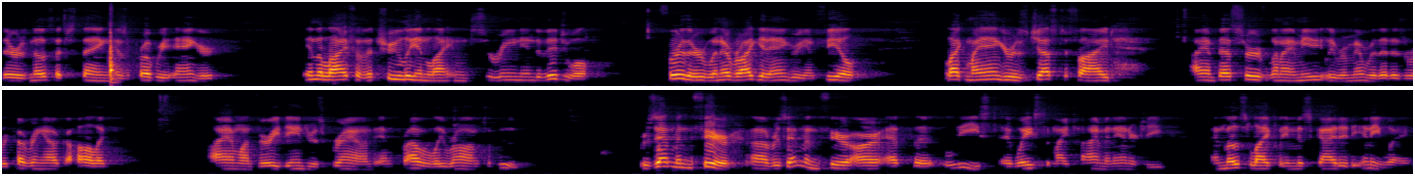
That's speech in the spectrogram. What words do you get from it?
there is no such thing as appropriate anger in the life of a truly enlightened, serene individual. Further, whenever I get angry and feel like my anger is justified, I am best served when I immediately remember that as a recovering alcoholic, I am on very dangerous ground and probably wrong to boot. Resentment and fear. Uh, resentment and fear are, at the least, a waste of my time and energy, and most likely misguided anyway.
